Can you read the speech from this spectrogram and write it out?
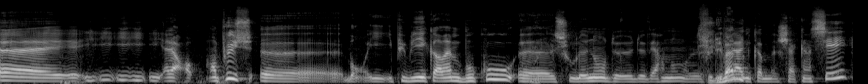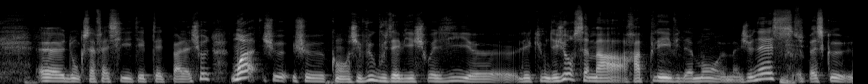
euh, il- il- il- alors en plus, euh, bon, il, publiait quand même beaucoup euh, sous le nom de, de Vernon Sullivan. Comme chacun sait. Donc ça facilitait peut-être pas la chose. Moi, je, je- quand j'ai vu que vous aviez choisi l'écume des jours, ça m'a rappelé évidemment ma jeunesse, parce que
